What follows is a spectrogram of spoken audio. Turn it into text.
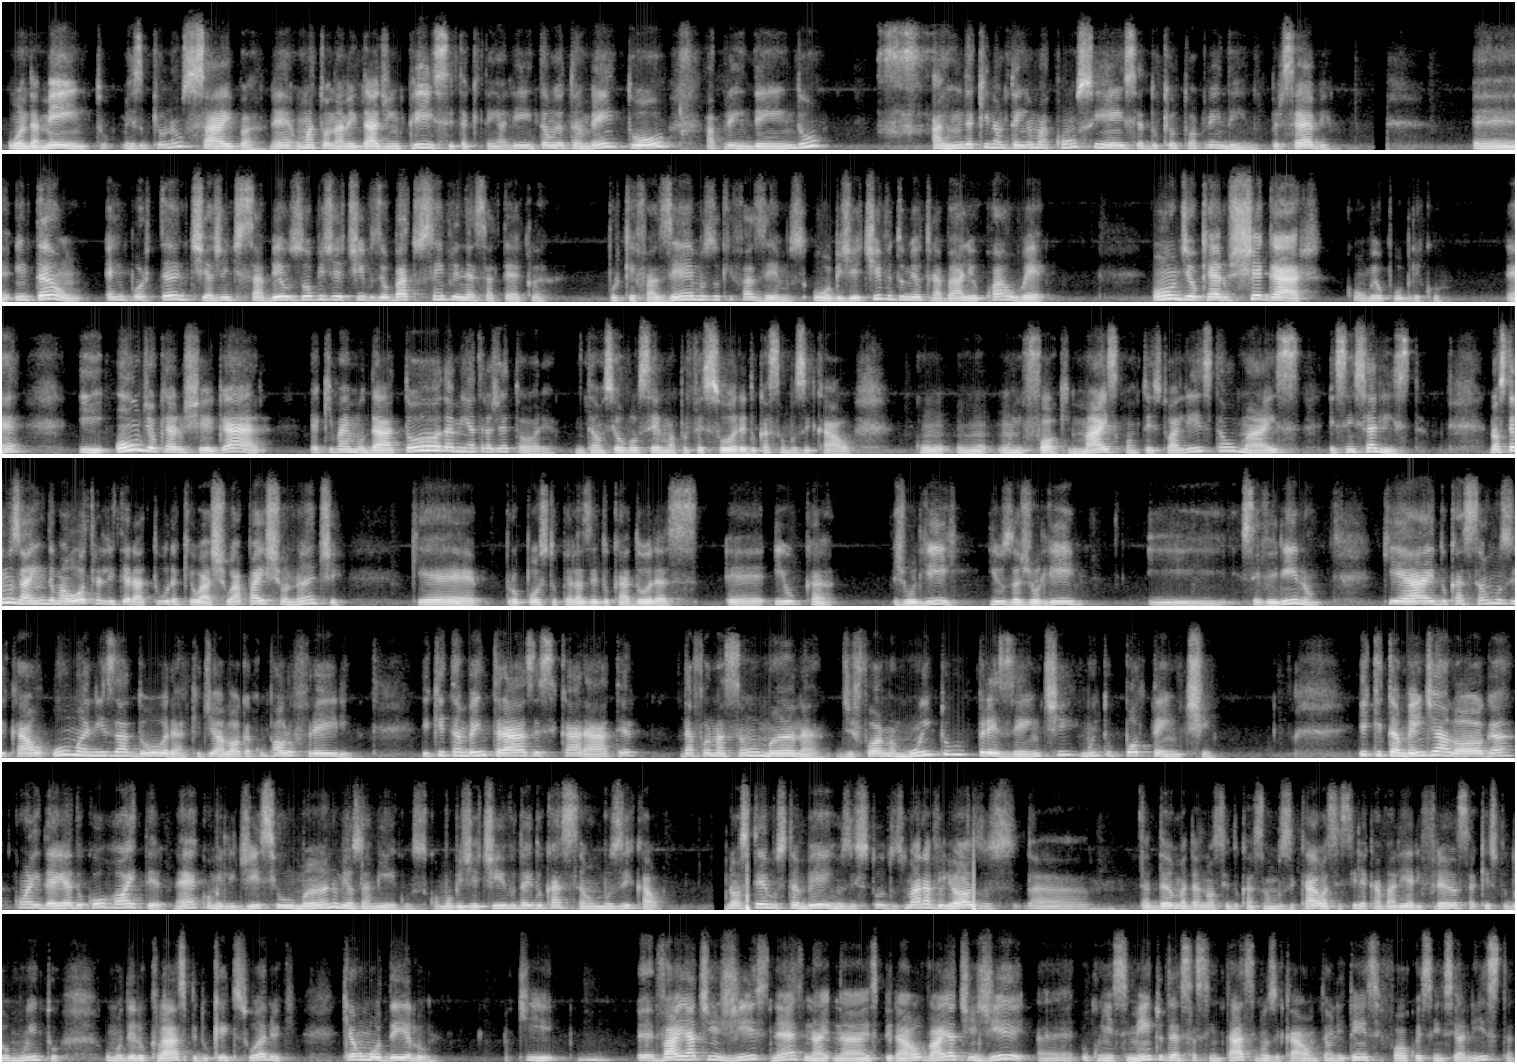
o andamento, mesmo que eu não saiba, né? Uma tonalidade implícita que tem ali, então eu também estou aprendendo, ainda que não tenha uma consciência do que eu estou aprendendo, percebe? É, então, é importante a gente saber os objetivos. Eu bato sempre nessa tecla, porque fazemos o que fazemos. O objetivo do meu trabalho qual é? Onde eu quero chegar com o meu público, né? E onde eu quero chegar é que vai mudar toda a minha trajetória. Então, se eu vou ser uma professora, educação musical, com um, um enfoque mais contextualista ou mais essencialista. Nós temos ainda uma outra literatura que eu acho apaixonante, que é proposto pelas educadoras é, Ilka Jolie, Ilza Jolie e Severino, que é a educação musical humanizadora, que dialoga com Paulo Freire e que também traz esse caráter da formação humana de forma muito presente, muito potente. E que também dialoga com a ideia do Kohlreuter, né? Como ele disse, o humano, meus amigos, como objetivo da educação musical. Nós temos também os estudos maravilhosos da, da dama da nossa educação musical, a Cecília Cavalieri França, que estudou muito o modelo CLASP do Kate Swanwick, que é um modelo que vai atingir, né, na, na espiral, vai atingir é, o conhecimento dessa sintaxe musical, então ele tem esse foco essencialista,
